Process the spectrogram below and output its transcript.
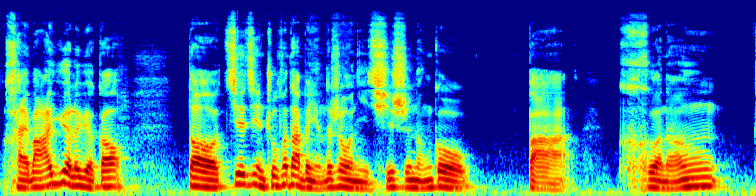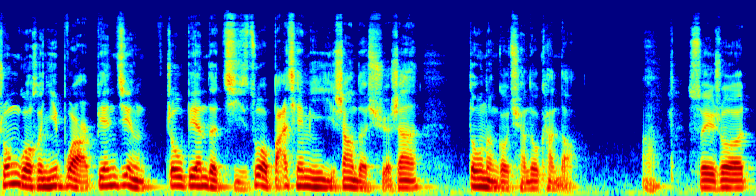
海拔越来越高，到接近珠峰大本营的时候，你其实能够把。可能中国和尼泊尔边境周边的几座八千米以上的雪山都能够全都看到，啊，所以说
